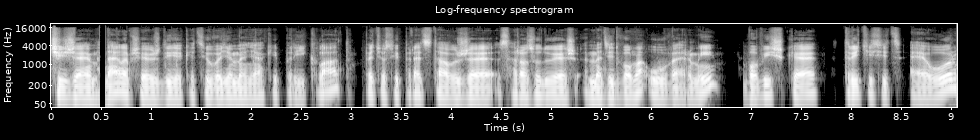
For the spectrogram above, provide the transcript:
Čiže najlepšie vždy je, keď si uvedieme nejaký príklad. Peťo si predstav, že sa rozhoduješ medzi dvoma úvermi vo výške 3000 eur.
